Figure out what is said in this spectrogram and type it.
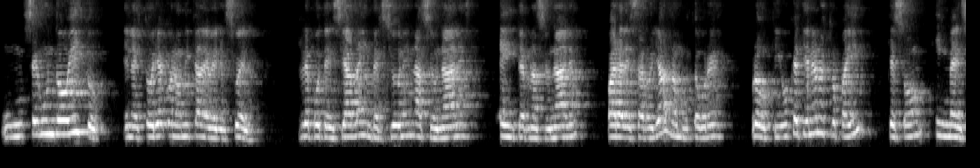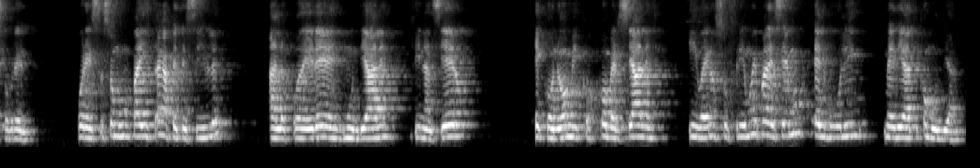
un segundo hito en la historia económica de Venezuela, repotenciar las inversiones nacionales e internacionales para desarrollar los motores productivos que tiene nuestro país, que son inmensos. Por eso somos un país tan apetecible a los poderes mundiales, financieros, económicos, comerciales, y bueno, sufrimos y padecemos el bullying mediático mundial.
